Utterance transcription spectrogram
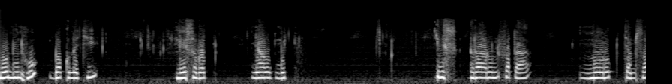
wa minhu bokk na ci li sabab ñaawug mujj. is raarul fata nuurug camsa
